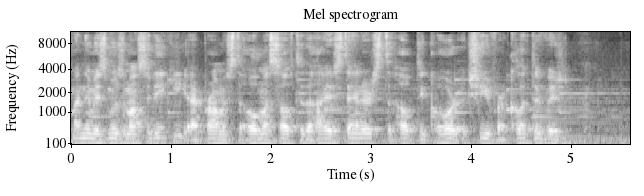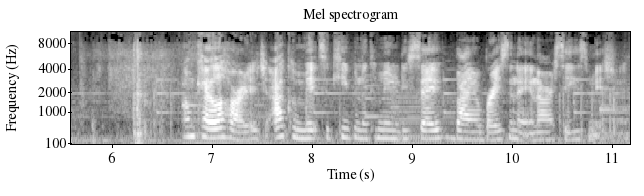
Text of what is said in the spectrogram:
My name is Muzamil Siddiqui. I promise to hold myself to the highest standards to help the cohort achieve our collective vision. I'm Kayla Hardage. I commit to keeping the community safe by embracing the NRC's mission.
